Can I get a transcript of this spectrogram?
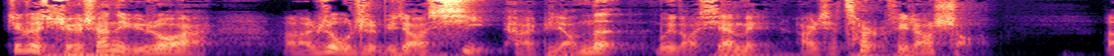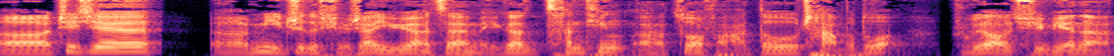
这个雪山的鱼肉啊，呃肉质比较细啊，比较嫩，味道鲜美，而且刺儿非常少。呃，这些呃秘制的雪山鱼啊，在每个餐厅啊做法都差不多，主要区别呢。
